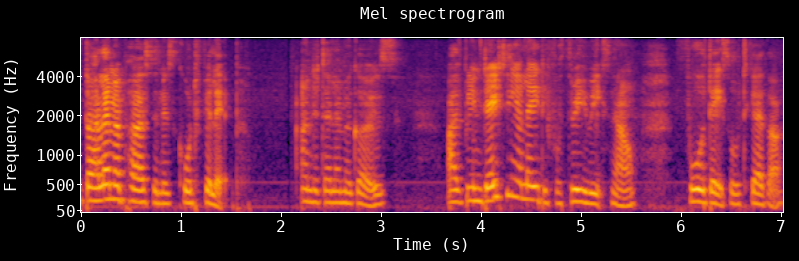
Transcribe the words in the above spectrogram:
dilemma person is called Philip, and the dilemma goes: I've been dating a lady for three weeks now, four dates altogether,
